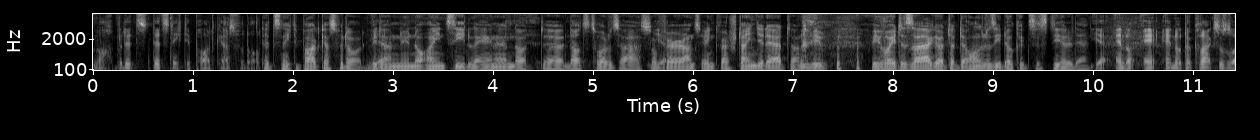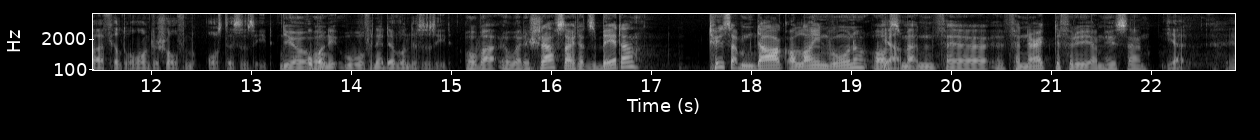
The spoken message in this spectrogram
noch, aber das das ist nicht der Podcast für dort. Das ist nicht der Podcast für dort. Wir Ja. dann nur noch ein Ziel lernen und äh, dort ist es auch. Sofern uns irgendwer steinge das, dann wie, wie heute sagen, dass der andere sieht auch existiert. Das. Ja, en, en, en dat de kraakse zo veel onderschoven als dat ze ziet. Ja, aber niet, we hoeven net dat ze ziet. Aber, der Schrift sagt, es ist besser, tussen op een dag allein wohnen, als Ja. mit einem ver, vernerkten Früh am Haus sein. Ja, eh,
